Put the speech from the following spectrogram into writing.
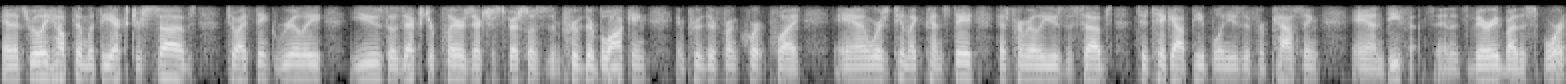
and it's really helped them with the extra subs to, I think, really use those extra players, extra specialists, improve their blocking, improve their front court play. And whereas a team like Penn State has primarily used the subs to take out people and use it for passing and defense, and it's varied by the sport.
